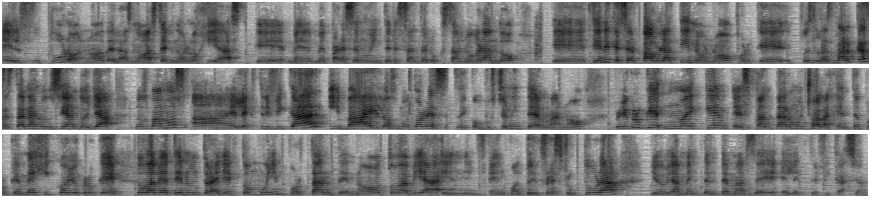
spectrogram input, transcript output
el futuro, ¿no? De las nuevas tecnologías, que me, me parece muy interesante lo que están logrando, que tiene que ser paulatino, ¿no? Porque pues las marcas están anunciando ya, nos vamos a electrificar y va y los motores de combustión interna, ¿no? Pero yo creo que no hay que espantar mucho a la gente porque México yo creo que todavía tiene un trayecto muy importante, ¿no? Todavía en, en cuanto a infraestructura y obviamente en temas de electrificación.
